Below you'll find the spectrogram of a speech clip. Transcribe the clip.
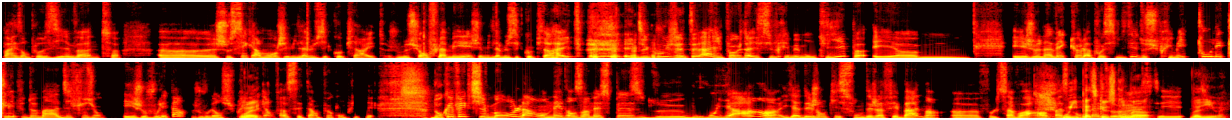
par exemple, au The Event. Euh, je sais qu'à un moment, j'ai mis de la musique copyright. Je me suis enflammée, j'ai mis de la musique copyright, et du coup, j'étais là. Il faut que j'aille supprimer mon clip, et et je n'avais que la possibilité de supprimer tous les clips de ma diffusion. Et je voulais pas, je voulais en supprimer qu'un, enfin c'était un peu compliqué. Donc effectivement, là on est dans un espèce de brouillard. Il y a des gens qui sont déjà fait ban, euh, faut le savoir. Parce oui, parce que ce qu'on euh, a... Vas-y, ouais.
